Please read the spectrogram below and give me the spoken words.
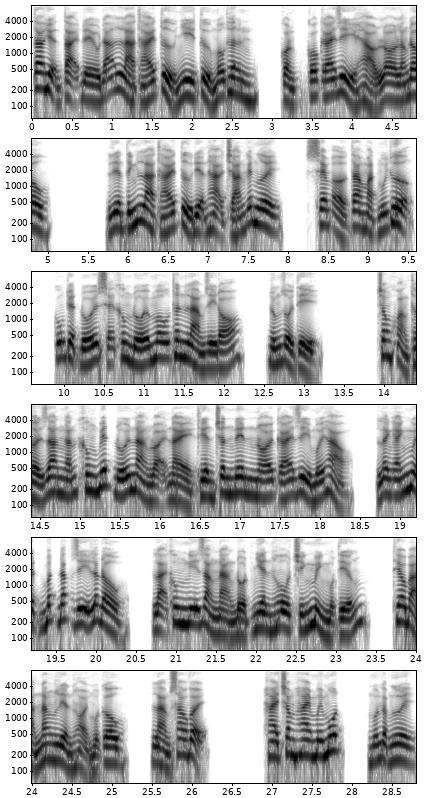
ta hiện tại đều đã là thái tử nhi tử mẫu thân, còn có cái gì hảo lo lắng đâu. Liên tính là thái tử điện hạ chán ghét ngươi, xem ở ta mặt mũi thượng, cũng tuyệt đối sẽ không đối mẫu thân làm gì đó, đúng rồi tỷ. Trong khoảng thời gian ngắn không biết đối nàng loại này thiên chân nên nói cái gì mới hảo, lệnh ánh nguyệt bất đắc dĩ lắc đầu, lại không nghĩ rằng nàng đột nhiên hô chính mình một tiếng, theo bản năng liền hỏi một câu, làm sao vậy? 221, muốn gặp ngươi.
